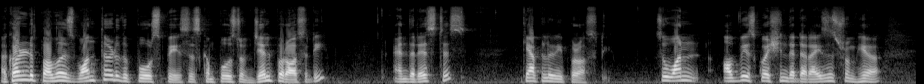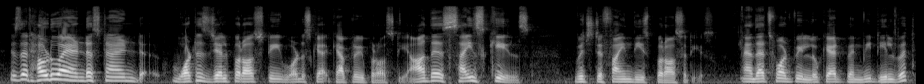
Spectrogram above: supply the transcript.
According to Powers, one third of the pore space is composed of gel porosity and the rest is capillary porosity. So, one obvious question that arises from here is that how do I understand what is gel porosity, what is ca capillary porosity? Are there size scales which define these porosities? And that is what we look at when we deal with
